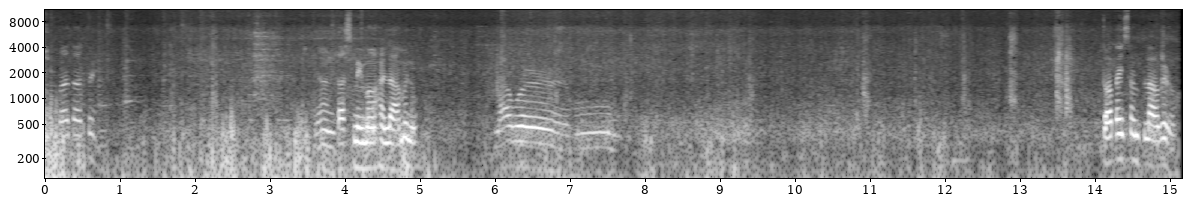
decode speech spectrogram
Sheep ata ito eh. Yan, tapos may mga halaman oh. Flower. Boom. Ito ata yung sunflower oh.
